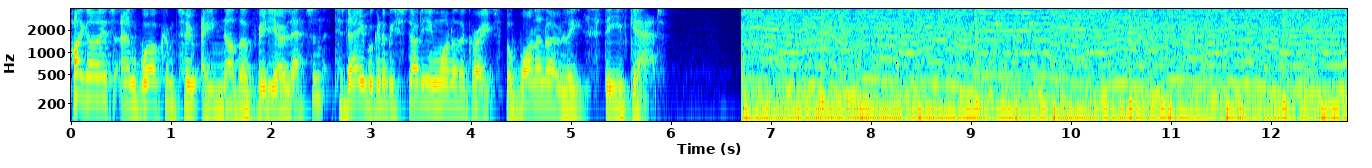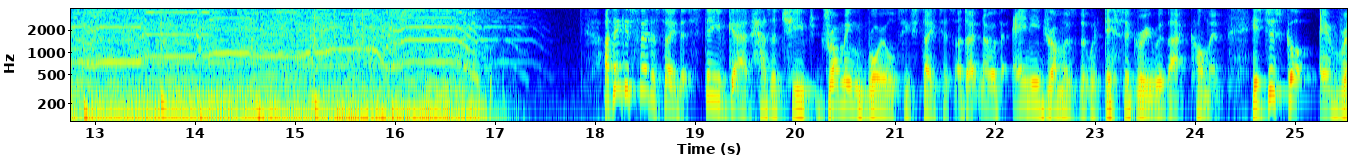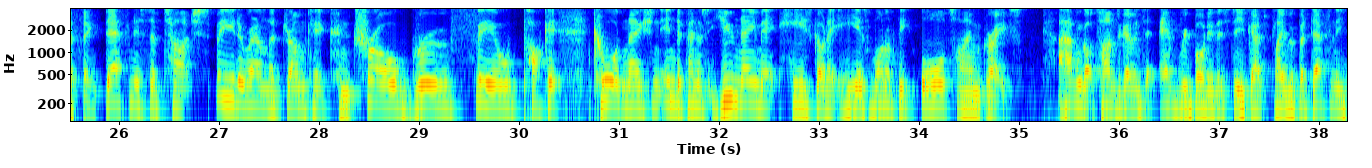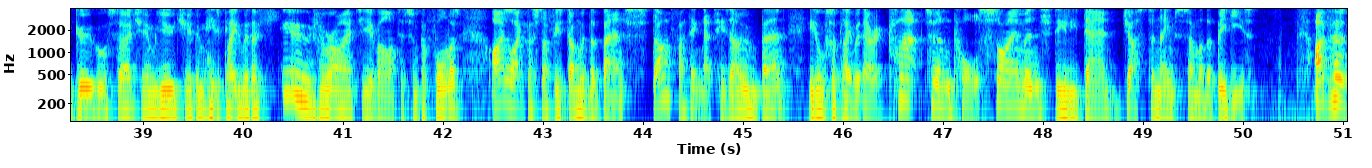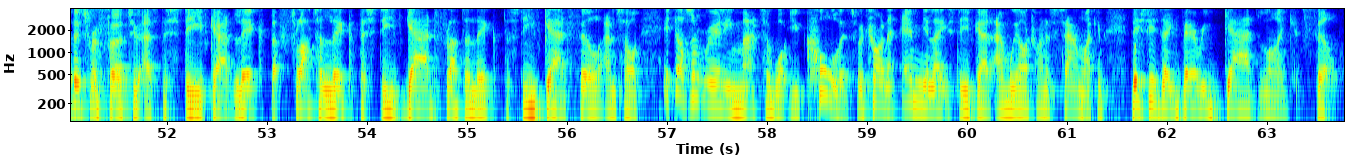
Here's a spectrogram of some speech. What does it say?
Hi guys and welcome to another video lesson. Today we're going to be studying one of the greats, the one and only Steve Gadd. I think it's fair to say that Steve Gadd has achieved drumming royalty status. I don't know of any drummers that would disagree with that comment. He's just got everything. Deftness of touch, speed around the drum kit, control, groove, feel, pocket, coordination, independence, you name it, he's got it. He is one of the all-time greats. I haven't got time to go into everybody that Steve Gadd's played with, but definitely Google search him, YouTube him. He's played with a huge variety of artists and performers. I like the stuff he's done with the band Stuff. I think that's his own band. He's also played with Eric Clapton, Paul Simon, Steely Dan, just to name some of the biggies. I've heard this referred to as the Steve Gadd lick, the flutter lick, the Steve Gadd flutter lick, the Steve Gadd fill, and so on. It doesn't really matter what you call this. We're trying to emulate Steve Gadd and we are trying to sound like him. This is a very Gadd-like fill.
